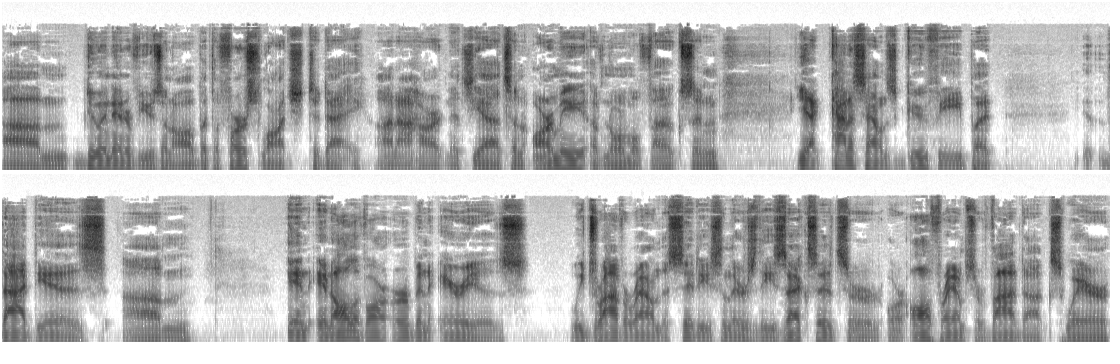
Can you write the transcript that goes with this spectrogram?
um, doing interviews and all, but the first launch today on iHeart, and it's, yeah, it's an army of normal folks. And yeah, it kind of sounds goofy, but the idea is, um, in, in all of our urban areas, we drive around the cities and there's these exits or, or off ramps or viaducts where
